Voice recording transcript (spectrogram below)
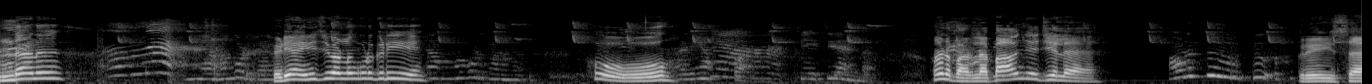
എന്താണ്? എടി അതിനിച്ച് വെള്ളം കൊടുക്കടി. ഓ. ആണ് പറല പാവം ചേച്ചിയല്ലേ? ഗ്രേസ്.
